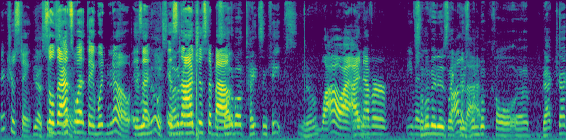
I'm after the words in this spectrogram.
Interesting. Yeah, so So, that's yeah. what they wouldn't know. Is They that know. It's, it's not, about, just It's about. not about tights and capes. You know. wow, I, I never even. Some of it is like there's one book called uh, Backtrack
